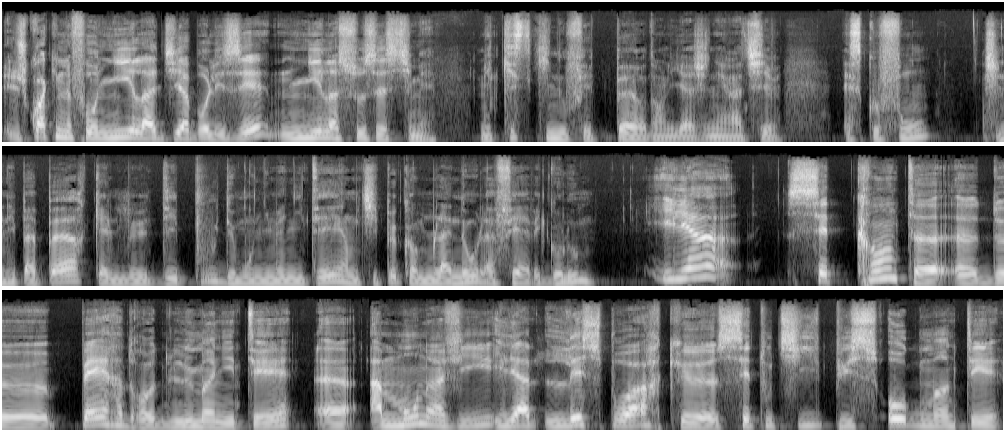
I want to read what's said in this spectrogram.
Je crois qu'il ne faut ni la diaboliser, ni la sous-estimer. Mais qu'est-ce qui nous fait peur dans l'IA générative? Est-ce qu'au fond, je n'ai pas peur qu'elle me dépouille de mon humanité, un petit peu comme l'anneau l'a fait avec Gollum? Il y a cette crainte euh, de perdre de l'humanité, euh, à mon avis, il y a l'espoir que cet outil puisse augmenter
